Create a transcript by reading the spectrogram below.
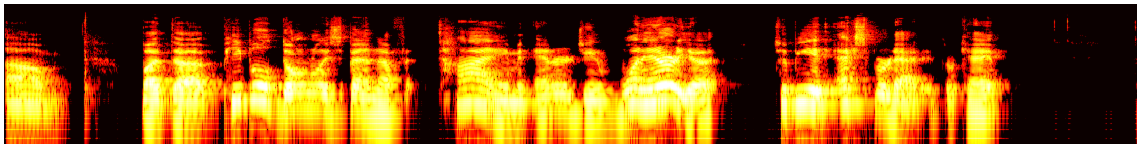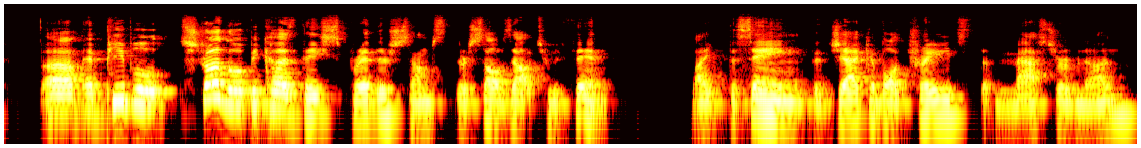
Um, but uh, people don't really spend enough time and energy in one area to be an expert at it, okay? Uh, and people struggle because they spread their sums themselves out too thin. Like the saying, the jack of all trades, the master of none.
